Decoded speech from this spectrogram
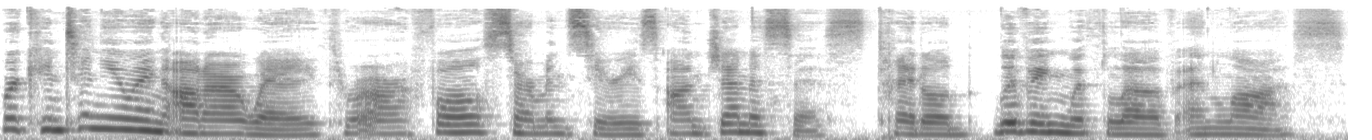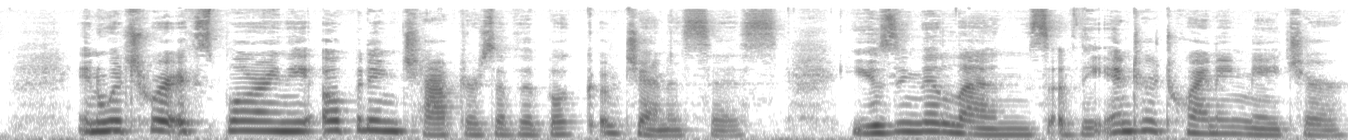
We're continuing on our way through our fall sermon series on Genesis, titled Living with Love and Loss, in which we're exploring the opening chapters of the book of Genesis using the lens of the intertwining nature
